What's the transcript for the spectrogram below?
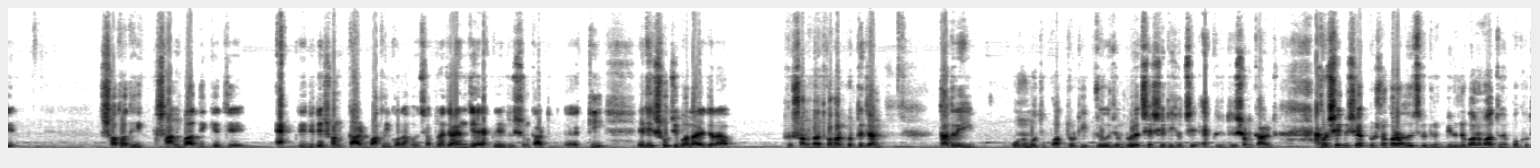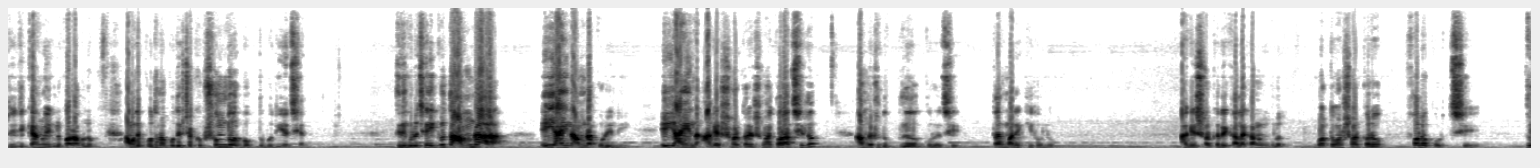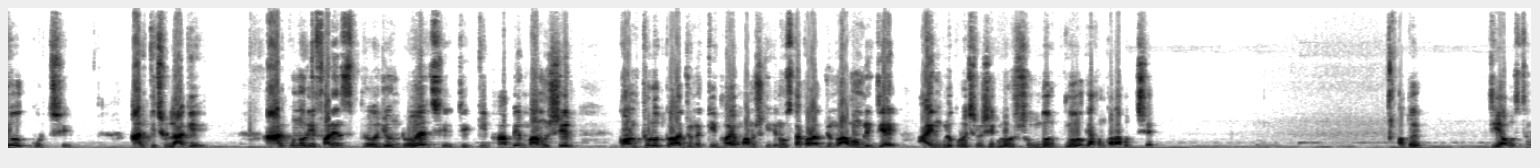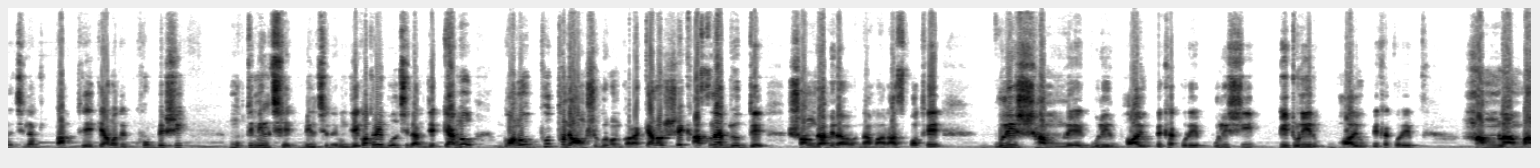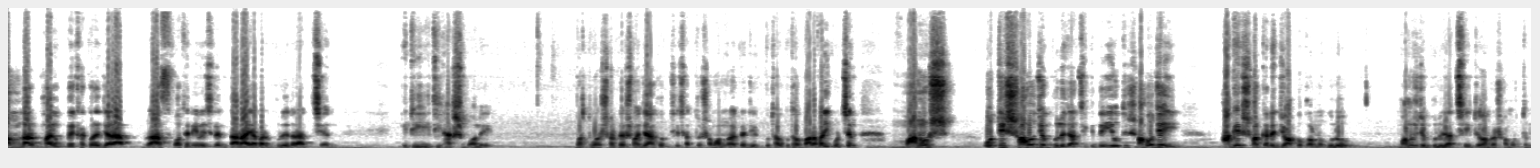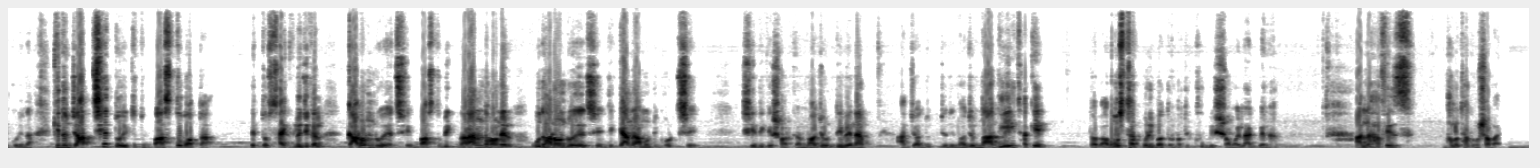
শতাধিক সাংবাদিকের যে অ্যাক্রিডিটেশন কার্ড বাতিল করা হয়েছে, আপনারা জানেন যে অ্যাক্রিডিটেশন কার্ড কি? এটি সচিবালয়ে যারা সংবাদ কভার করতে যান, তাদের এই অনুমতিপত্রটি প্রয়োজন রয়েছে, সেটি হচ্ছে অ্যাক্রিডিটেশন কার্ড এখন সেই বিষয়ে প্রশ্ন করা হয়েছিল বিভিন্ন গণমাধ্যমের পক্ষ থেকে যে কেন এগুলো করা হলো। আমাদের প্রধান উপদেষ্টা খুব সুন্দর বক্তব্য দিয়েছেন। তিনি বলেছেন, এগুলো তো আমরা, এই আইন আমরা করিনি। এই আইন আগের সরকারের সময় করা ছিল, আমরা শুধু প্রয়োগ করেছি। তার মানে কি হলো? আগের সরকারের কালাকানুনগুলো বর্তমান সরকারও ফলো করছে, প্রয়োগ করছে। আর কিছু লাগে? আর কোনো রেফারেন্স প্রয়োজন রয়েছে যে কীভাবে মানুষের কণ্ঠরোধ করার জন্য, কীভাবে মানুষকে হেনস্থা করার জন্য আওয়ামী লীগ যে আইনগুলো করেছিল, সেগুলোর সুন্দর প্রয়োগ এখন করা হচ্ছে? অতএব যে অবস্থানে ছিলাম, তার থেকে আমাদের খুব বেশি মুক্তি মিলছে মিলছে না। এবং যে কথাটাই বলছিলাম যে কেন গণ অভ্যুত্থানে অংশগ্রহণ করা, কেন শেখ হাসিনার বিরুদ্ধে সংগ্রামে নামা- রাজপথে গুলির সামনে গুলির ভয় উপেক্ষা করে, পুলিশি পিটুনির ভয় উপেক্ষা করে, হামলা, মামলার ভয় উপেক্ষা করে যারা রাজপথে নেমেছিলেন তারাই আবার ঘুরে দাঁড়াচ্ছেন, এটি ইতিহাস বলে। বর্তমান সরকারের সময় যা হচ্ছে, ছাত্র সমন্বয়কের যে কোথাও কোথাও বাড়াবাড়ি করছেন, মানুষ অতি সহজে ভুলে যাচ্ছে। কিন্তু এই অতি সহজেই আগের সরকারের যে অপকর্মগুলো মানুষ যে ভুলে যাচ্ছে, এটাও আমরা সমর্থন করি না। কিন্তু যাচ্ছে তো, এটা তো বাস্তবতা। এর তো সাইকোলজিক্যাল কারণ রয়েছে, বাস্তবিক নানান ধরনের উদাহরণ রয়েছে যে কেন এমনটি ঘটছে। সেদিকে সরকার নজর দিবে না, আর যদি- নজর না দিয়েই থাকে, তবে অবস্থার পরিবর্তন হতে খুব বেশি সময় লাগবে না। আল্লাহ হাফিজ, ভালো থাকুন সবাই।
